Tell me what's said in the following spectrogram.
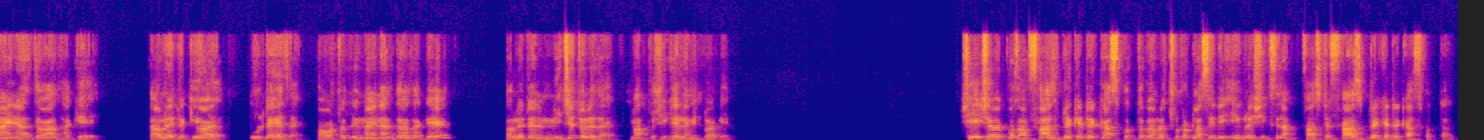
মাইনাস দেওয়া থাকে, তাহলে এটা কি হয়? উল্টায় যায়। পাওয়ারটা যদি মাইনাস দেওয়া থাকে তাহলে এটা নিচে চলে যায়। মাত্র শিখাইলাম একটু আগে। সেই হিসাবে প্রথম ফার্স্ট ব্র্যাকেটের কাজ করতে হবে। আমরা ছোট ক্লাসে এগুলো শিখছিলাম। ফার্স্টে ফার্স্ট ব্র্যাকেটের কাজ করতে হবে।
